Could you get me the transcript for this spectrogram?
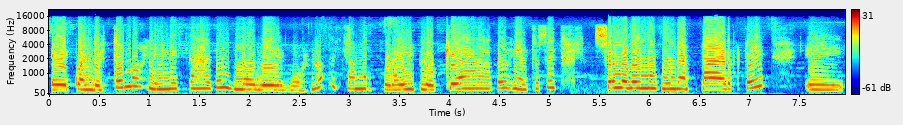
eh, cuando estamos limitados no vemos, ¿no? Estamos por ahí bloqueados y entonces solo vemos una parte y,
